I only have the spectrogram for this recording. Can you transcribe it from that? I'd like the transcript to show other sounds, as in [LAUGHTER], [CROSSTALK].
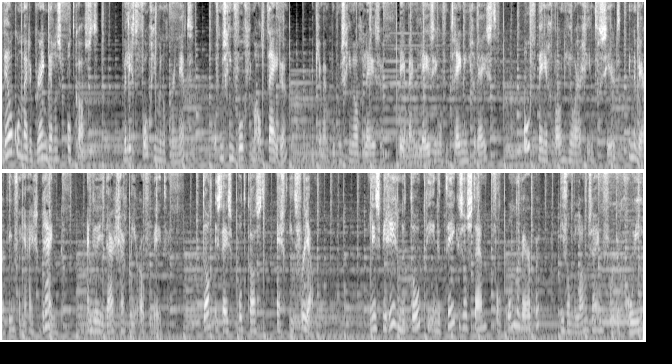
Welkom bij de Brain Balance Podcast. Wellicht volg je me nog maar net, of misschien volg je me al tijden. Heb je mijn boek misschien wel gelezen? Ben je bij een lezing of een training geweest? Of ben je gewoon heel erg geïnteresseerd in de werking van je eigen brein en wil je daar graag meer over weten? Dan is deze podcast echt iets voor jou. Een inspirerende talk die in het teken zal staan van onderwerpen die van belang zijn voor de groei,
